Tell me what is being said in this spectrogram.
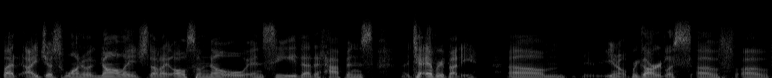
but I just want to acknowledge that I also know and see that it happens to everybody. Um, you know, regardless of of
